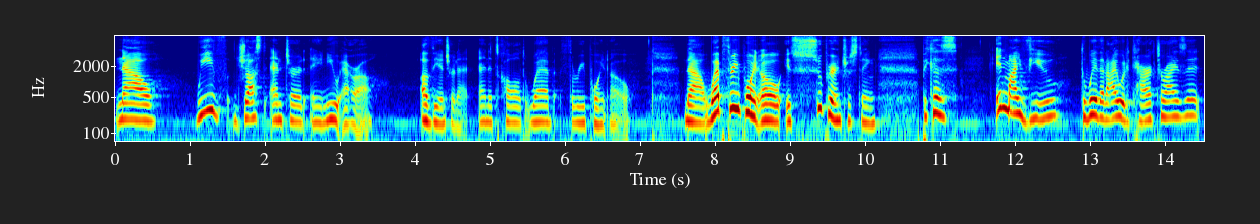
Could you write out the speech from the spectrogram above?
Now we've just entered a new era of the internet, and it's called Web 3.0. Now, Web 3.0 is super interesting because, in my view, the way that I would characterize it,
